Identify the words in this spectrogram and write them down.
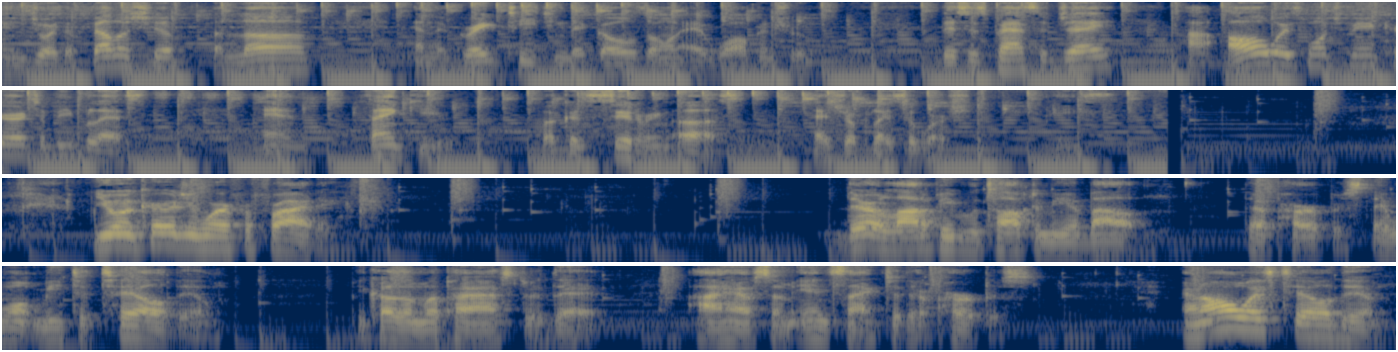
enjoy the fellowship, the love, and the great teaching that goes on at Walk in Truth. This is Pastor Jay. I always want you to be encouraged to be blessed. And thank you for considering us as your place of worship. Peace. Your encouraging word for Friday. There are a lot of people who talk to me about their purpose. They want me to tell them, because I'm a pastor, that I have some insight to their purpose. And I always tell them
